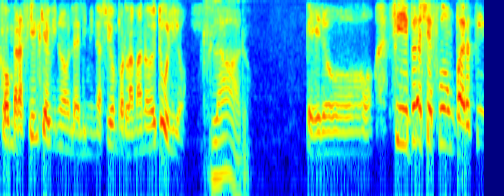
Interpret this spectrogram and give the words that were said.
con Brasil que vino la eliminación por la mano de Tulio. Claro. Pero sí, pero ese fue un partido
